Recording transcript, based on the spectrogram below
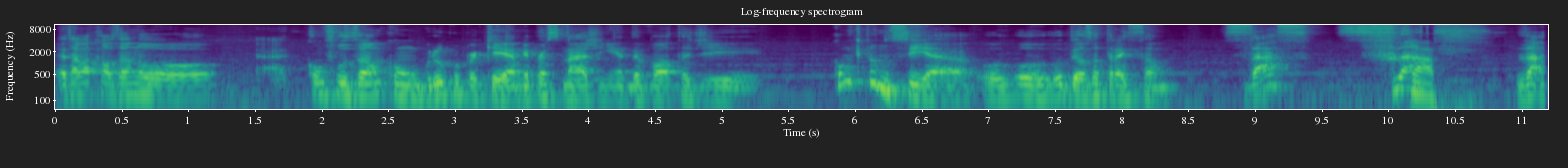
Eu tava causando eh, confusão com o grupo, porque a minha personagem é devota de. Como que pronuncia o, o, o deus da traição? Zaz? Zaz. Zaz.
